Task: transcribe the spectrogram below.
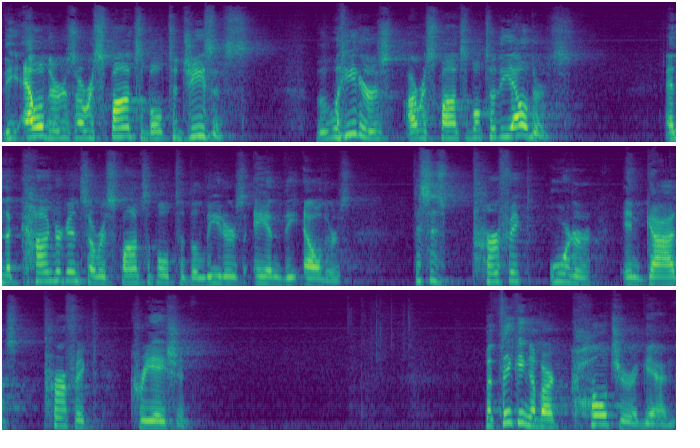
The elders are responsible to Jesus. The leaders are responsible to the elders. And the congregants are responsible to the leaders and the elders. This is perfect order in God's perfect creation. But thinking of our culture again,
